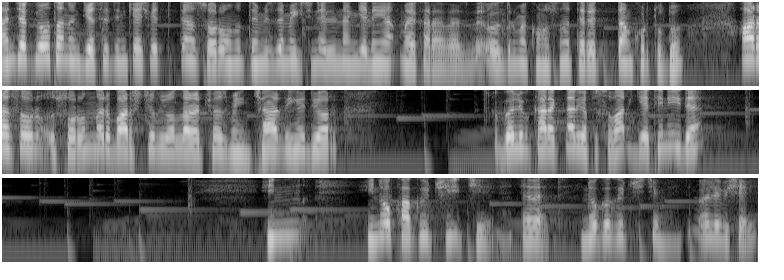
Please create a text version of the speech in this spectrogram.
Ancak Yota'nın cesedini keşfettikten sonra onu temizlemek için elinden geleni yapmaya karar verdi ve öldürme konusunda tereddütten kurtuldu. Ara sor- sorunları barışçıl yollara çözmeyi tercih ediyor. Böyle bir karakter yapısı var. Yeteneği de Hin Hinokaguchichi. Evet. Hinokaguchichi mi? Öyle bir şey.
